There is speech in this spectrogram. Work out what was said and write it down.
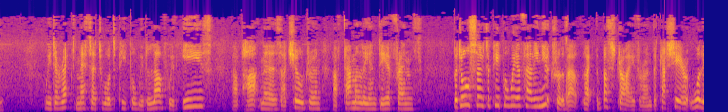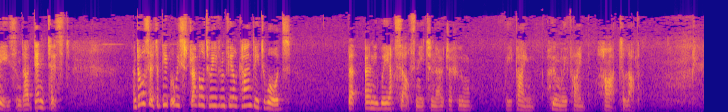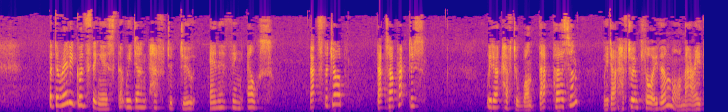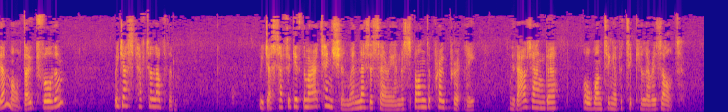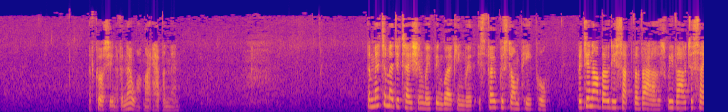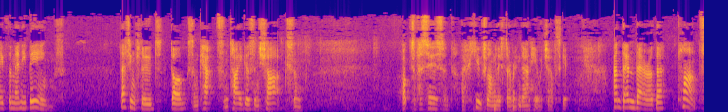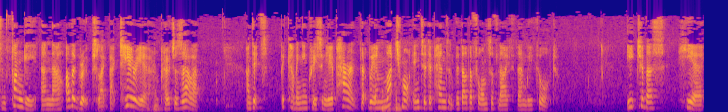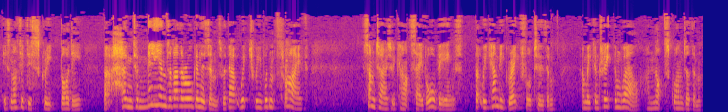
We direct metta towards people with love, with ease, our partners, our children, our family and dear friends, but also to people we are fairly neutral about, like the bus driver and the cashier at Woolies and our dentist, and also to people we struggle to even feel kindly towards, but only we ourselves need to know to whom we find whom we find hard to love. But the really good thing is that we don't have to do anything else. That's the job. That's our practice. We don't have to want that person. We don't have to employ them or marry them or vote for them. We just have to love them. We just have to give them our attention when necessary and respond appropriately without anger or wanting a particular result. Of course, you never know what might happen then. The metta meditation we've been working with is focused on people, but in our Bodhisattva vows, we vow to save the many beings. That includes dogs and cats and tigers and sharks and octopuses and a huge long list I've written down here, which I'll skip. And then there are the plants and fungi, and now other groups like bacteria and protozoa. And it's becoming increasingly apparent that we are much more interdependent with other forms of life than we thought. Each of us here is not a discrete body, but home to millions of other organisms without which we wouldn't thrive. Sometimes we can't save all beings, but we can be grateful to them and we can treat them well and not squander them.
